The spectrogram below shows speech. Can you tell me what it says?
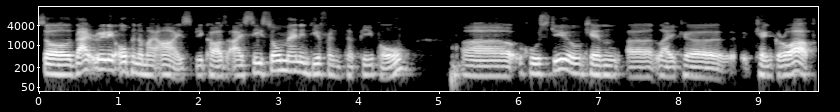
So that really opened my eyes because I see so many different people uh, who still can uh, like uh, can grow up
